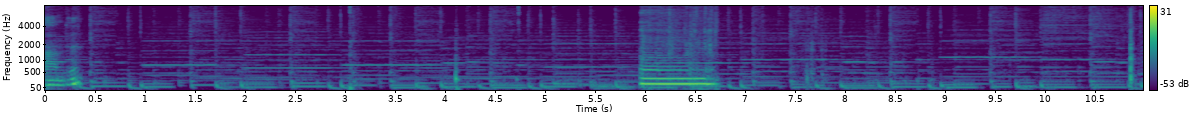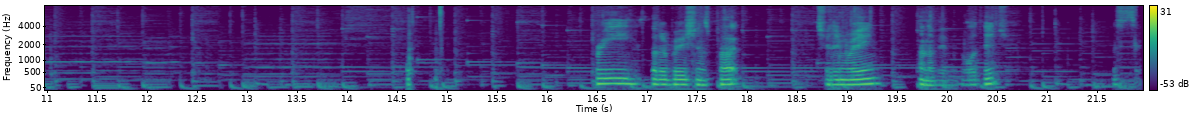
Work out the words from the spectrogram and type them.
down Um, free celebrations pack, chilling reign, and a vivid voltage. Just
